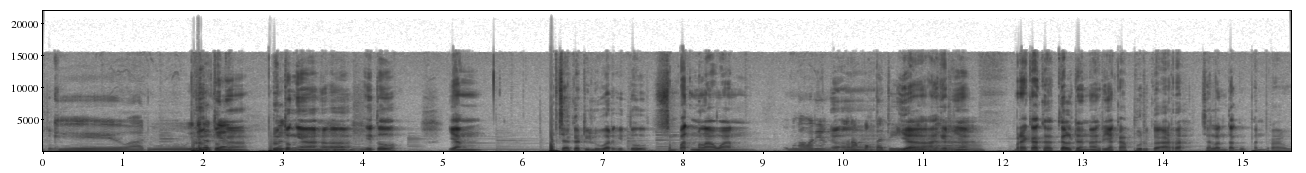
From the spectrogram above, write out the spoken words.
itu. Oke, waduh. Itu Beruntungnya, bagian- beruntungnya heeh, itu yang berjaga di luar itu sempat melawan melawan yang Ya, ngerampok tadi. Iya, Heeh. akhirnya mereka gagal dan akhirnya kabur ke arah Jalan Tangkuban Perahu.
